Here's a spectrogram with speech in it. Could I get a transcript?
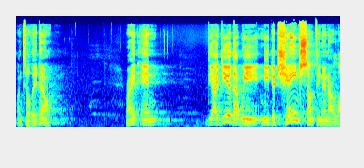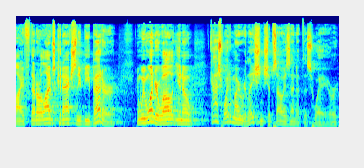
until they don't. Right? And the idea that we need to change something in our life, that our lives could actually be better, and we wonder, well, you know, gosh, why do my relationships always end up this way? Or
